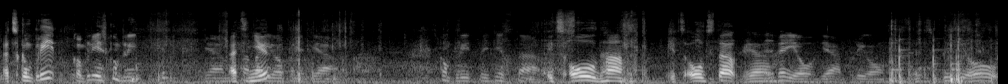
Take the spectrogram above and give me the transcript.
That's complete? Complete. It's complete. Yeah. That's new? Open it. Yeah. It's complete. It's just uh, It's old, huh? It's old stuff. Yeah. it's Yeah. very old. Yeah, pretty old. It's pretty old.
